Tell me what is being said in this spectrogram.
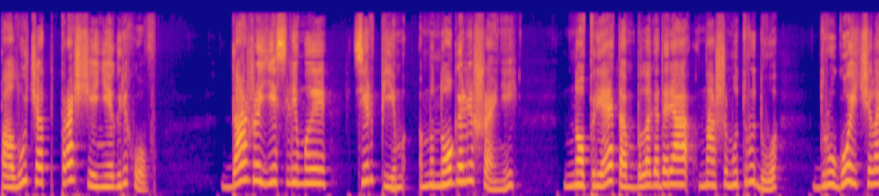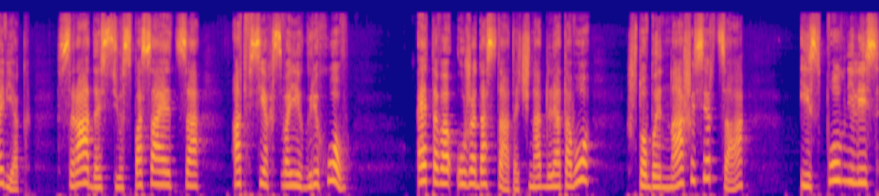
получат прощение грехов. Даже если мы терпим много лишений, но при этом благодаря нашему труду другой человек с радостью спасается от всех своих грехов, этого уже достаточно для того, чтобы наши сердца исполнились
